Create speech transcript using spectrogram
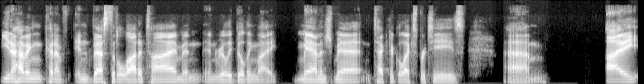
you know, having kind of invested a lot of time in in really building my management and technical expertise, um, I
